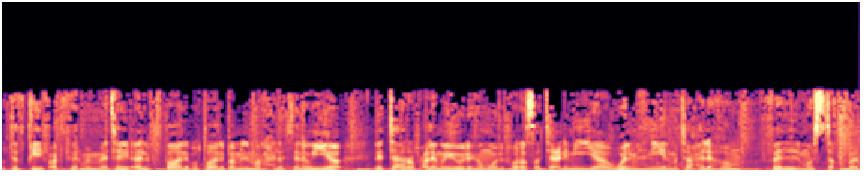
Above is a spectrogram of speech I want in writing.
وتثقيف أكثر من 200 ألف طالب وطالبة من المرحلة الثانوية للتعرف على ميولهم والفرص التعليمية والمهنية المتاحة لهم في المستقبل.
